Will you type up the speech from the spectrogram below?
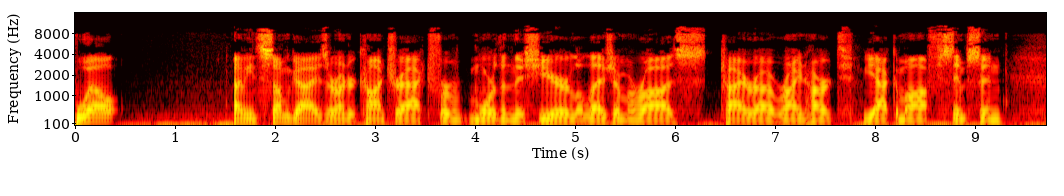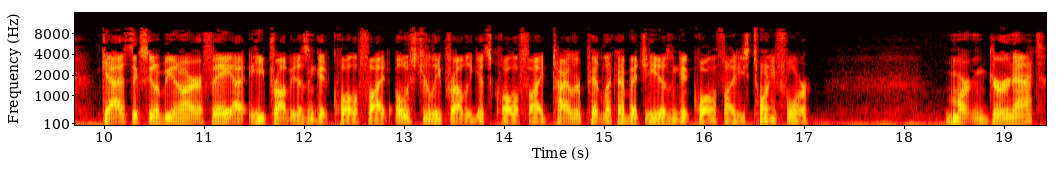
well, I mean, some guys are under contract for more than this year. LaLeggia, Mraz, Khaira, Reinhart, Yakimov, Simpson. Gazdic's going to be an RFA. He probably doesn't get qualified. Oesterle probably gets qualified. Tyler Pitlick, I bet you he doesn't get qualified. He's 24. Martin Gernat,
